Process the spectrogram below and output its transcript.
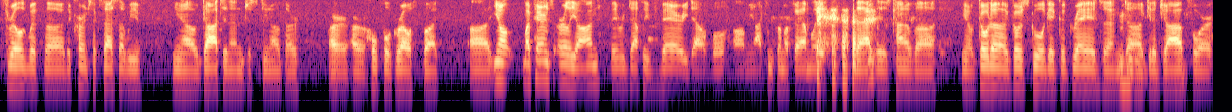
thrilled with uh, the current success that we've you know gotten and just you know our our, our hopeful growth. But uh, you know, my parents early on they were definitely very doubtful. Um, you know, I come from a family that is kind of uh, you know go to go to school, get good grades, and uh, get a job for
